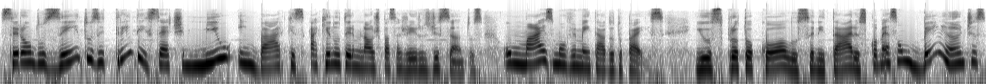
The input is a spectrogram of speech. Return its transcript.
serão 237 mil embarques aqui no terminal de passageiros de Santos, o mais movimentado do país. E os protocolos sanitários começam bem antes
